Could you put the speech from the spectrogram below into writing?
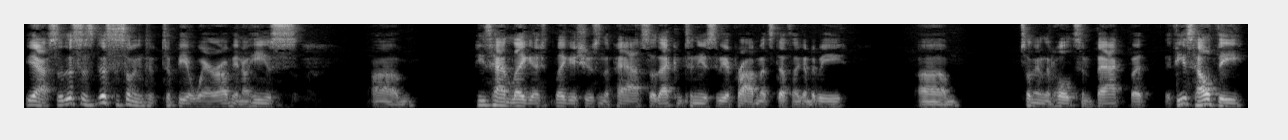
Yeah, so this is this is something to, to be aware of. You know, he's um, he's had leg leg issues in the past, so that continues to be a problem. That's definitely going to be um, something that holds him back. But if he's healthy,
